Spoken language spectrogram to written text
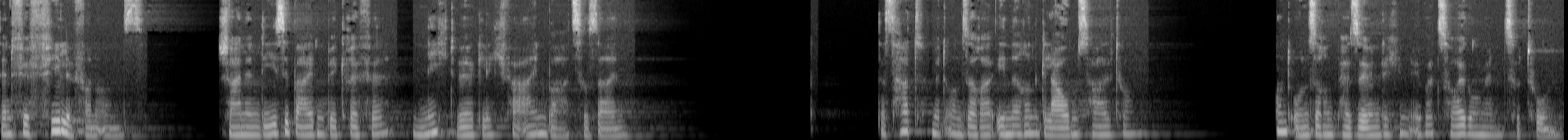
denn für viele von uns scheinen diese beiden Begriffe nicht wirklich vereinbar zu sein. Das hat mit unserer inneren Glaubenshaltung und unseren persönlichen Überzeugungen zu tun.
